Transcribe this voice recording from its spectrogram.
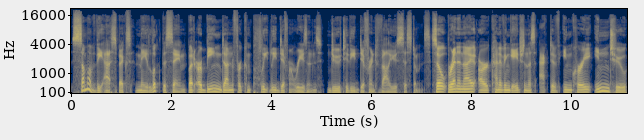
some of the aspects may look the same, but are being done for completely different reasons due to the different value systems. So, Bren and I are kind of engaged in this active inquiry into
